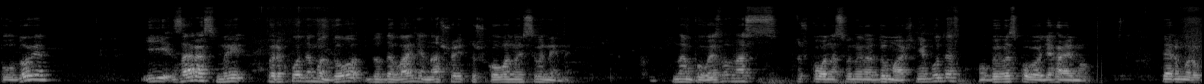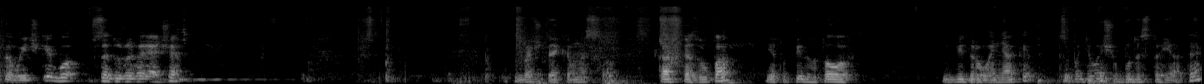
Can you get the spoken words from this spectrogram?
плодові. І зараз ми переходимо до додавання нашої тушкованої свинини. Нам повезло, у нас тушкована свинина домашня буде. Обов'язково одягаємо терморукавички, бо все дуже гаряче. Бачите, яка у нас кашка зупа. Я тут підготовив дві дровиняки. Сподіваюся, що буде стояти.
